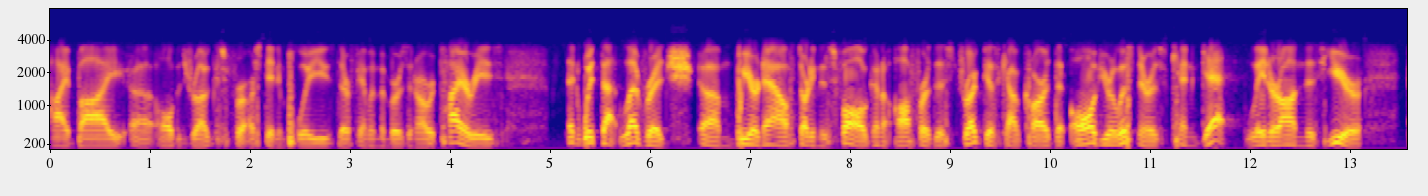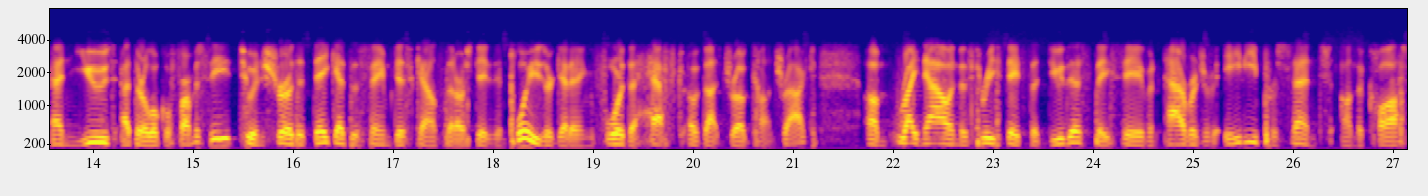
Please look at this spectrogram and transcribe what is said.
I buy uh, all the drugs for our state employees, their family members, and our retirees. And with that leverage, um, we are now starting this fall going to offer this drug discount card that all of your listeners can get later on this year and use at their local pharmacy to ensure that they get the same discounts that our state employees are getting for the heft of that drug contract. Um, right now, in the three states that do this, they save an average of 80% on the cost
